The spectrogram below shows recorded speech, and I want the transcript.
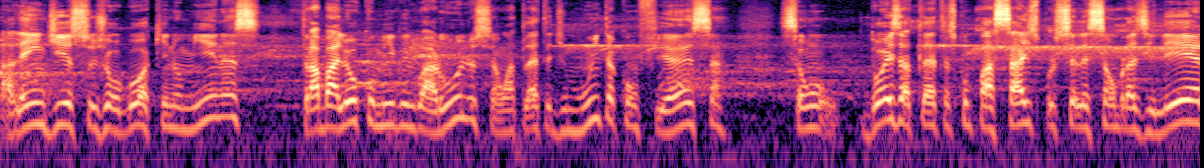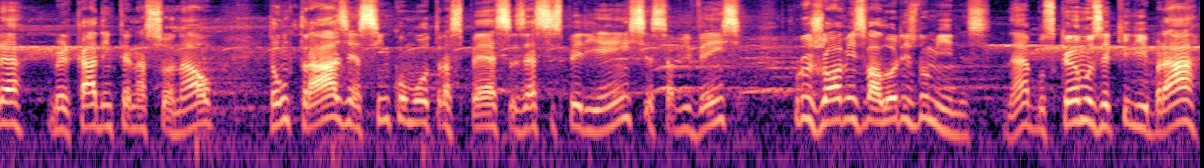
além disso, jogou aqui no Minas, trabalhou comigo em Guarulhos, é um atleta de muita confiança. São dois atletas com passagens por seleção brasileira, mercado internacional. Então trazem, assim como outras peças, essa experiência, essa vivência para os jovens valores do Minas. Né? Buscamos equilibrar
